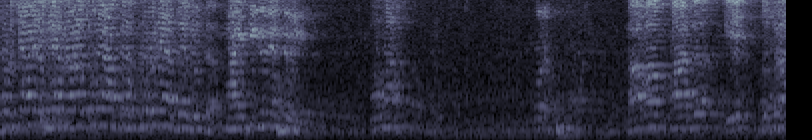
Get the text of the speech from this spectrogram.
पुढच्या वेळेस येताना तुम्ही अभ्यास करून या इथं. माहिती घेऊन या सगळी. मामा. मामा माझं एक दुसरा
